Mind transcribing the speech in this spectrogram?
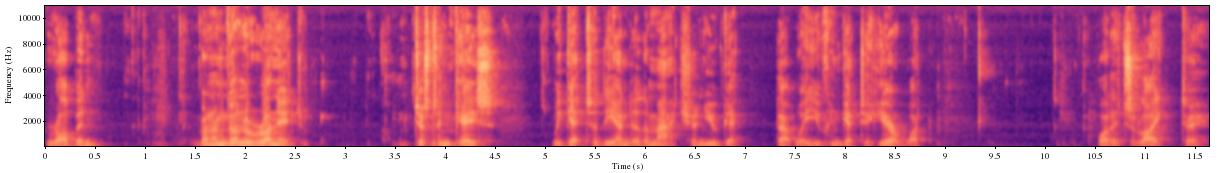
Robin, but I'm going to run it just in case we get to the end of the match and you get that way you can get to hear what what it's like to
